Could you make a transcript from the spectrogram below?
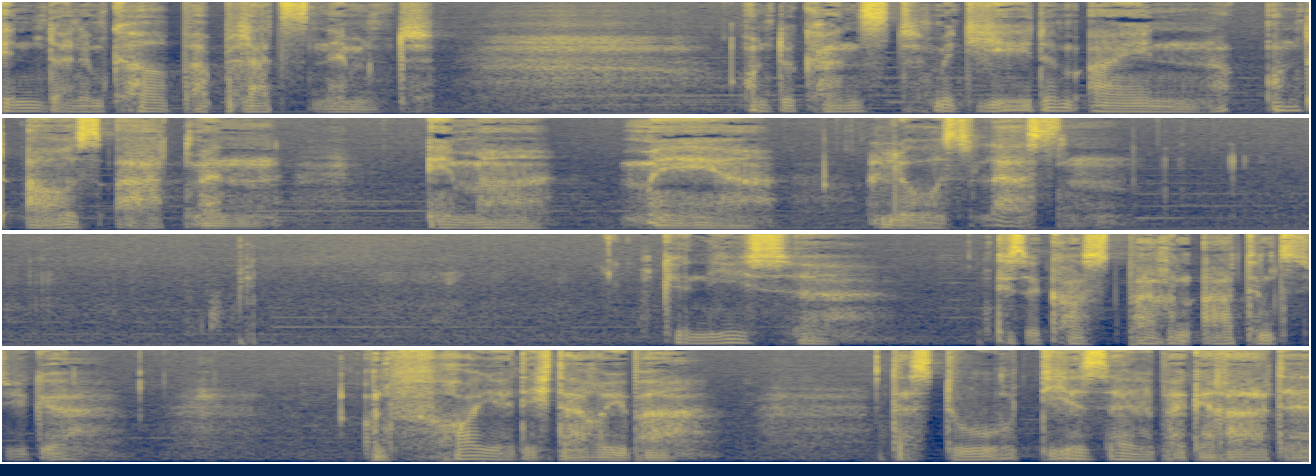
in deinem Körper Platz nimmt. Und du kannst mit jedem Ein- und Ausatmen immer mehr loslassen. Genieße diese kostbaren Atemzüge und freue dich darüber, dass du dir selber gerade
